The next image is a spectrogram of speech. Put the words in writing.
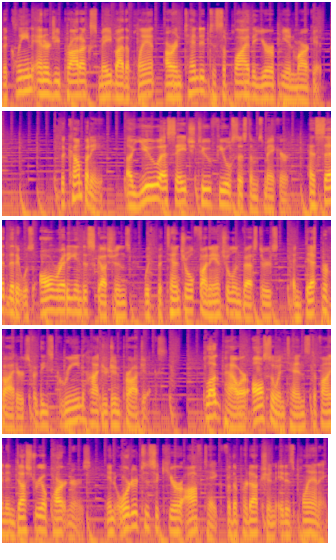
The clean energy products made by the plant are intended to supply the European market. The company, a USH2 fuel systems maker, has said that it was already in discussions with potential financial investors and debt providers for these green hydrogen projects. Plug Power also intends to find industrial partners in order to secure offtake for the production it is planning.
